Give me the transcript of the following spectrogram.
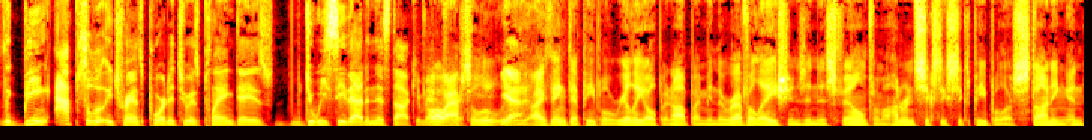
like being absolutely transported to his playing days. Do we see that in this documentary? Oh, absolutely. Yeah. I think that people really open up. I mean, the revelations in this film from 166 people are stunning, and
